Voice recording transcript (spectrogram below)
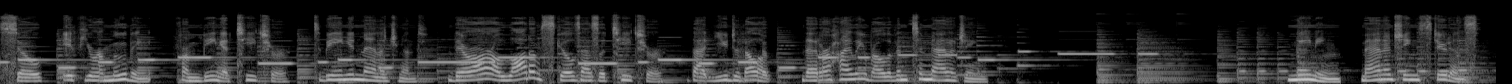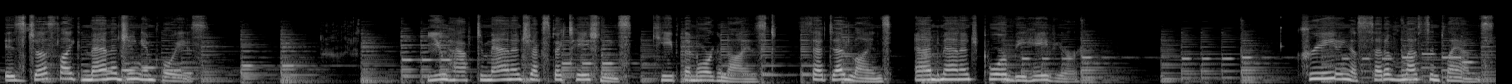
So, if you're moving from being a teacher to being in management, there are a lot of skills as a teacher that you develop that are highly relevant to managing. Meaning, managing students is just like managing employees. You have to manage expectations, keep them organized, set deadlines, and manage poor behavior. Creating a set of lesson plans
